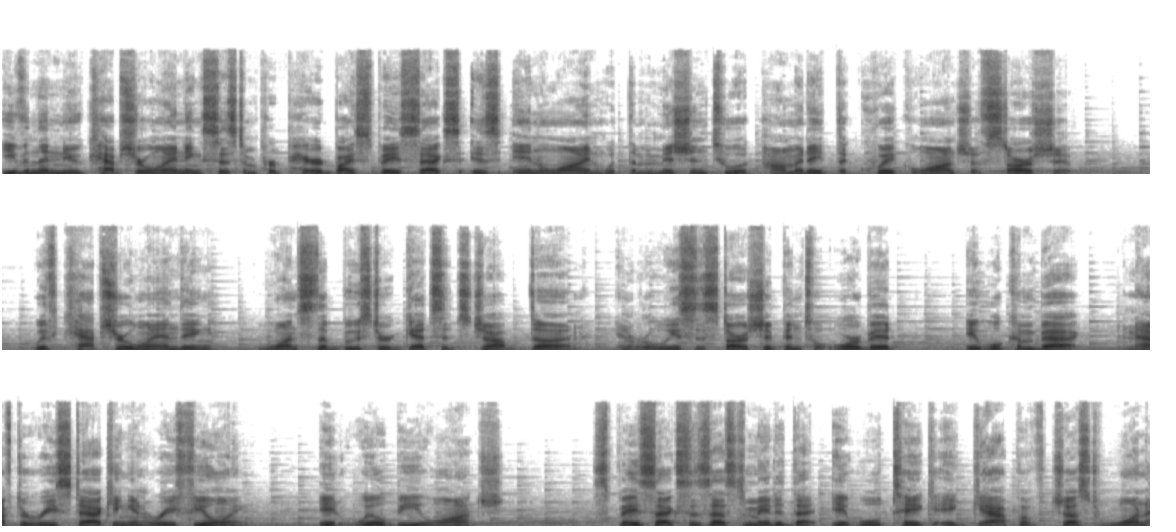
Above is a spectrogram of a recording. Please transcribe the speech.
Even the new capture landing system prepared by SpaceX is in line with the mission to accommodate the quick launch of Starship. With capture landing, once the booster gets its job done and releases Starship into orbit, it will come back, and after restacking and refueling, it will be launched. SpaceX has estimated that it will take a gap of just one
